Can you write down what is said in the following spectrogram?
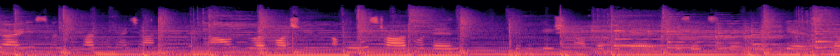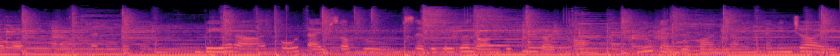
guys, welcome back to my channel. And now you are watching a 4-star hotel. The location of the hotel is excellent guests love walking around the neighborhood. There are 4 types of rooms available on booking.com. You can book online and enjoy it.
